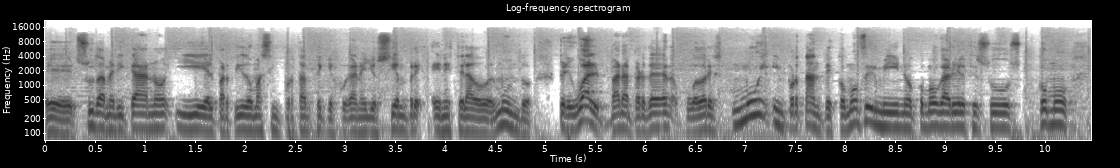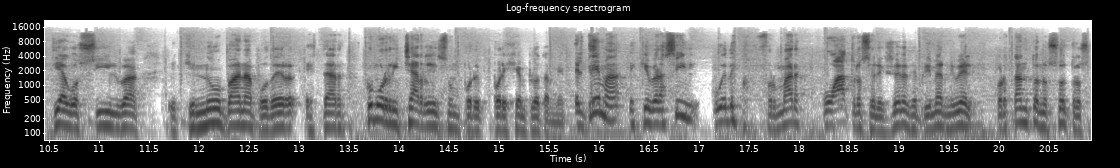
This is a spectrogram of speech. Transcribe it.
eh, sudamericano y el partido más importante que juegan ellos siempre en este lado del mundo. Pero igual van a perder jugadores muy importantes como Firmino, como Gabriel Jesús, como Thiago Silva, eh, que no van a poder estar, como Richarlison, por, por ejemplo, también. El tema es que Brasil puede conformar cuatro selecciones de primer nivel. Por tanto, nosotros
